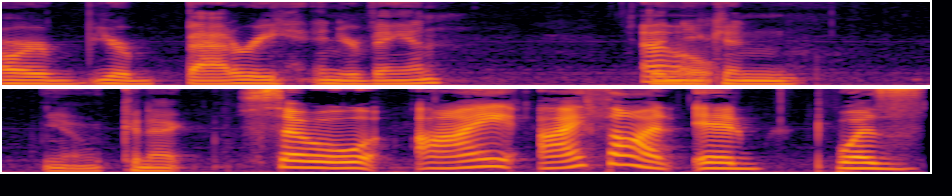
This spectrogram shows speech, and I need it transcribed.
or your battery in your van. Then Oh. you can you know connect so I I thought it was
